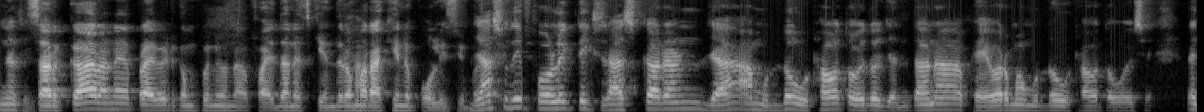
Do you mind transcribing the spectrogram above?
નથી. સરકાર અને પ્રાઇવેટ કંપનીઓના ફાયદાને જ કેન્દ્રમાં રાખીને પોલિસી જ્યાં સુધી પોલિટિક્સ રાજકારણ જ્યાં આ મુદ્દો ઉઠાવતો હોય તો જનતાના ફેવરમાં મુદ્દો ઉઠાવતો હોય છે. અને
